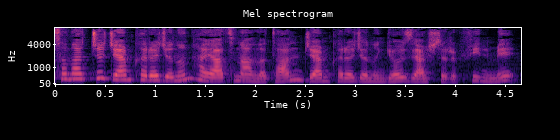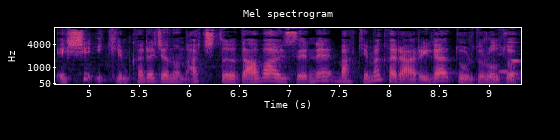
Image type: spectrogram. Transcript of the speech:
Sanatçı Cem Karaca'nın hayatını anlatan Cem Karaca'nın Gözyaşları filmi eşi İklim Karaca'nın açtığı dava üzerine mahkeme kararıyla durduruldu.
